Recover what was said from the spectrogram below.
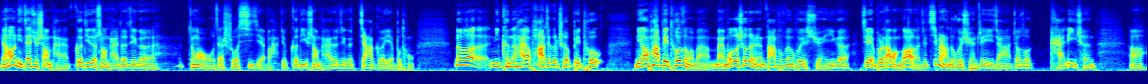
然后你再去上牌，各地的上牌的这个，等会儿我再说细节吧，就各地上牌的这个价格也不同。那么你可能还要怕这个车被偷，你要怕被偷怎么办？买摩托车的人大部分会选一个，这也不是打广告了，就基本上都会选这一家，叫做凯利城啊，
